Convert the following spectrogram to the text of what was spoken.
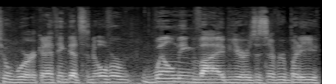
to work? And I think that's an overwhelming vibe here. Is just everybody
